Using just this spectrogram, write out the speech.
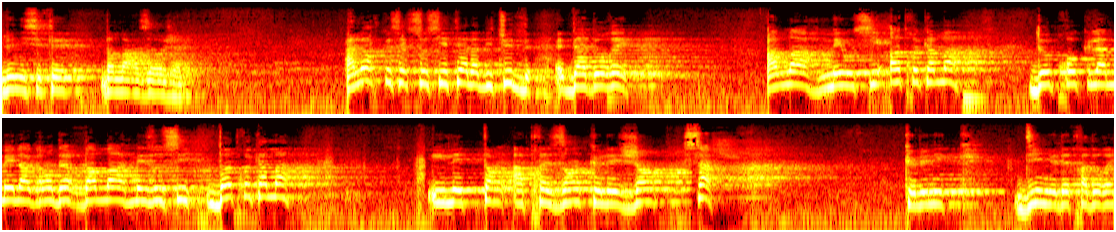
l'unicité d'Allah Azzawajal. Alors que cette société a l'habitude d'adorer Allah, mais aussi autre qu'Allah, de proclamer la grandeur d'Allah, mais aussi d'autres qu'Allah. Il est temps à présent que les gens sachent que l'unique digne d'être adoré,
